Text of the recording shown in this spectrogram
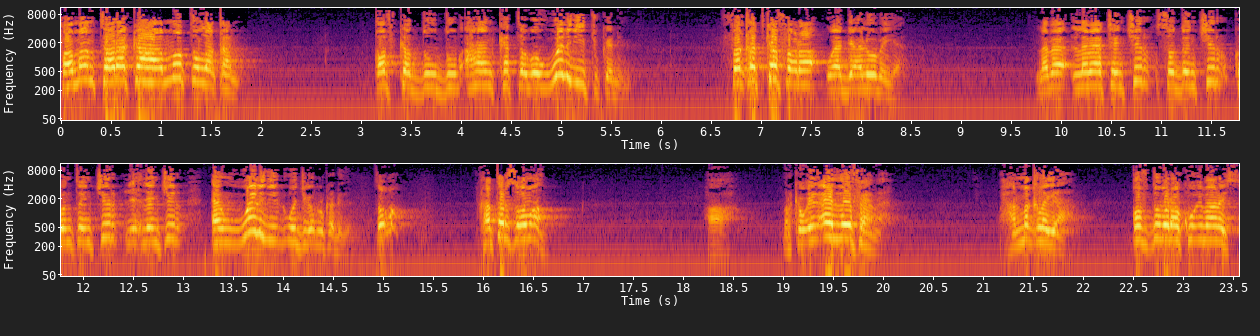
Faman tarakaha mutlaqan qofka duubduub ahaan ka tagoo weligii tukanin. Faqad kafara waa gaaloobaya laba labaatan jir soddon jir konton jir lixdan jir aan weligii wejiga dhulka dhigin. Soo ma khatar soo ma ha marka waa in aada loo fahmaa. Waxaan maqlayaa. Qof dumara ku imaanaysa.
